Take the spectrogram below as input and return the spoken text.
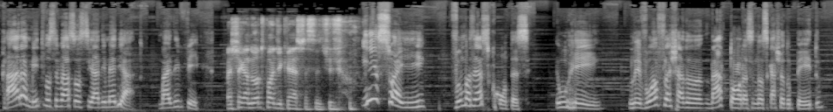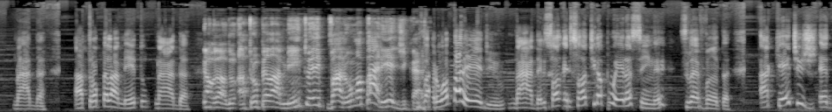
claramente você vai associar de imediato. Mas enfim. Vai chegar no outro podcast esse tijolo. Isso aí, vamos fazer as contas. O rei levou uma flechada na tora, assim, nas caixas do peito, nada. Atropelamento, nada. Não, não, atropelamento ele varou uma parede, cara. Varou a parede, nada. Ele só, ele só tira poeira assim, né? Se levanta. A Kate é,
